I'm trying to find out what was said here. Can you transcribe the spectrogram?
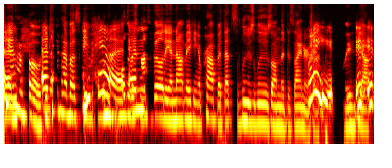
You And can't have both. and you can't have us you give women all the and- responsibility and not making a profit. That's lose lose on the designers. right. actually. It, yeah. it,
